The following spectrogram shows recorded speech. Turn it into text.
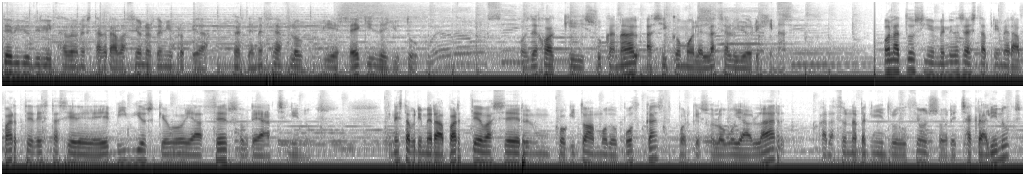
de vídeo utilizado en esta grabación es de mi propiedad, pertenece a FlopyFX de YouTube. Os dejo aquí su canal, así como el enlace al vídeo original. Hola a todos y bienvenidos a esta primera parte de esta serie de vídeos que voy a hacer sobre Arch Linux. En esta primera parte va a ser un poquito a modo podcast, porque solo voy a hablar para hacer una pequeña introducción sobre Chakra Linux,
